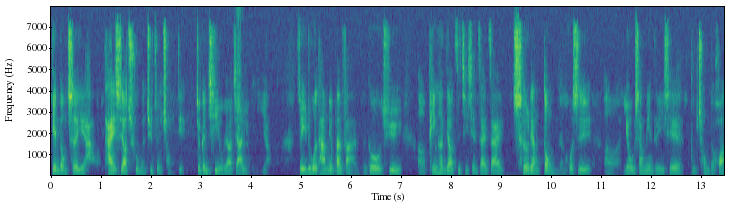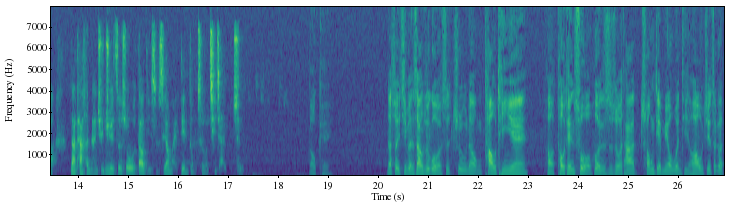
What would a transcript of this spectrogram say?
电动车也好，它也是要出门去做充电，就跟汽油要加油一样。所以如果它没有办法能够去呃平衡掉自己现在在车辆动能或是呃油上面的一些补充的话，那它很难去抉择说我到底是不是要买电动车或汽柴油车。OK，那所以基本上，如果是住那种透天，哦透天厝，或者是说它充电没有问题的话，我觉得这个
